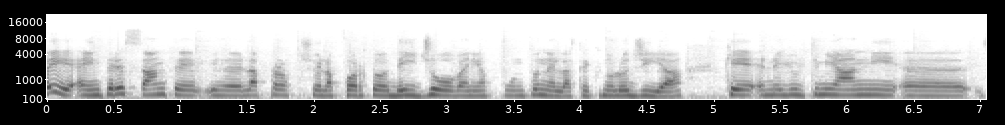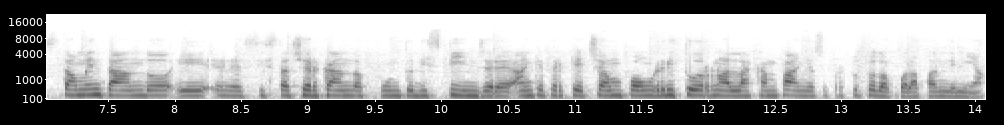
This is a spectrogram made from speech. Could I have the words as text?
Poi è interessante eh, l'approccio e l'apporto dei giovani appunto nella tecnologia che negli ultimi anni eh, sta aumentando e eh, si sta cercando appunto di spingere, anche perché c'è un po' un ritorno alla campagna, soprattutto dopo la pandemia.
